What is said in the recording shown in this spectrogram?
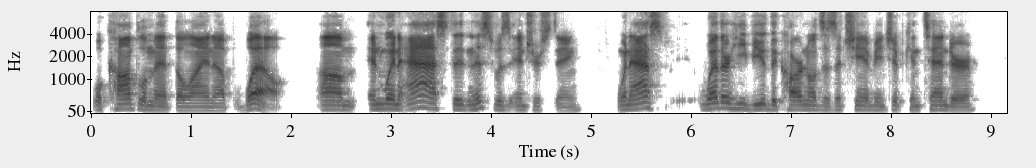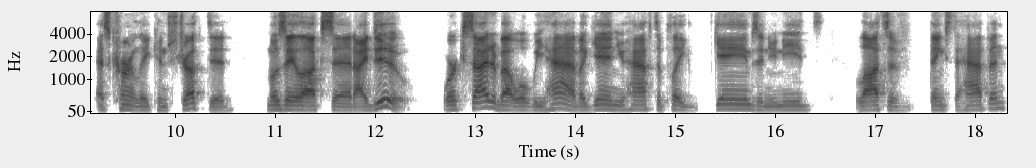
will complement the lineup well. Um, and when asked, and this was interesting, when asked whether he viewed the Cardinals as a championship contender as currently constructed, Mozeliak said, "I do. We're excited about what we have. Again, you have to play games, and you need lots of things to happen."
